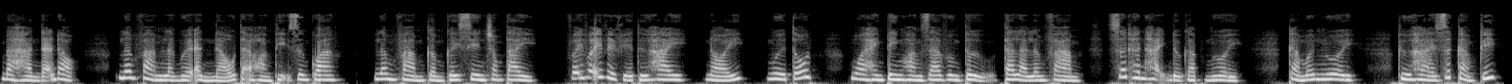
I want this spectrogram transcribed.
mà hắn đã đọc. Lâm Phàm là người ẩn náu tại Hoàng thị Dương Quang. Lâm Phàm cầm cây xiên trong tay, vẫy vẫy về phía thứ hai, nói: người tốt, ngoài hành tinh Hoàng gia Vương tử, ta là Lâm Phàm, rất hân hạnh được gặp người. Cảm ơn người. Thứ hai rất cảm kích,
